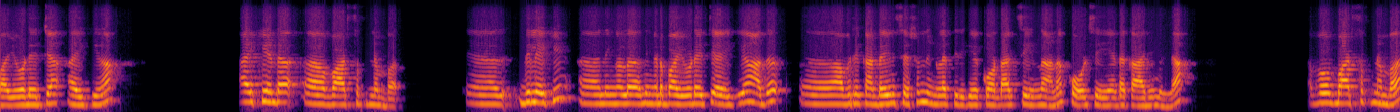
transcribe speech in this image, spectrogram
ബയോഡേറ്റ അയക്കുക അയക്കേണ്ട വാട്സപ്പ് നമ്പർ. ഇതിലേക്ക് നിങ്ങൾ നിങ്ങളുടെ ബയോഡേറ്റ അയക്കുക അത് അവർ കണ്ടതിന് ശേഷം നിങ്ങളെ തിരികെ കോൺടാക്ട് ചെയ്യുന്നതാണ്. കോൾ ചെയ്യേണ്ട കാര്യമില്ല. അപ്പോൾ WhatsApp number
